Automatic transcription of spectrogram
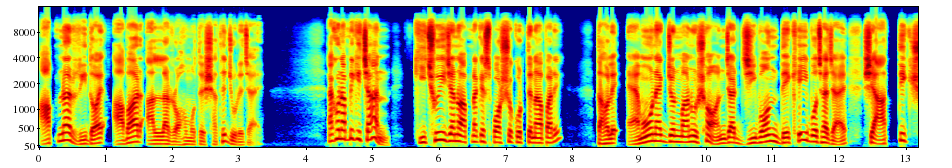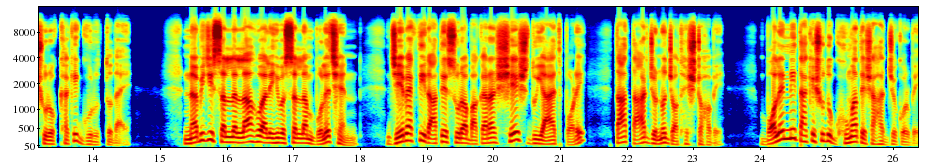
আপনার হৃদয় আবার আল্লাহর রহমতের সাথে জুড়ে যায়। এখন আপনি কি চান কিছুই যেন আপনাকে স্পর্শ করতে না পারে? তাহলে এমন একজন মানুষ হন যার জীবন দেখেই বোঝা যায় সে আত্মিক সুরক্ষাকে গুরুত্ব দেয়। নবীজি সাল্লাল্লাহু আলহি ওসাল্লাম বলেছেন, যে ব্যক্তি রাতে সুরা বাকারার শেষ দুই আয়াত পড়ে, তা তার জন্য যথেষ্ট হবে। বলেননি তাকে শুধু ঘুমাতে সাহায্য করবে।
